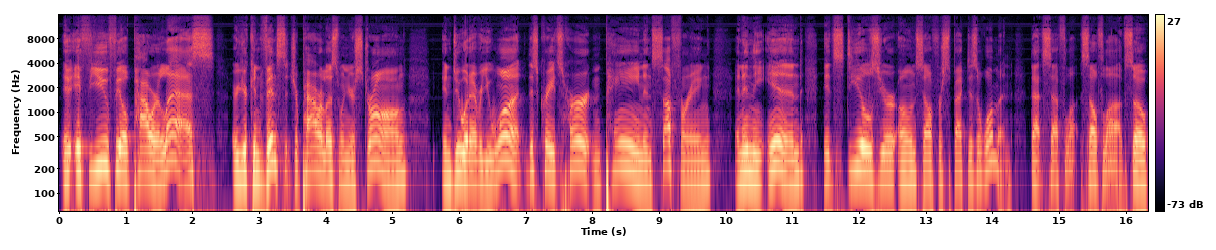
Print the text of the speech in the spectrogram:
If you feel powerless, or you're convinced that you're powerless when you're strong and do whatever you want, this creates hurt and pain and suffering. And in the end, it steals your own self respect as a woman, that self love. So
